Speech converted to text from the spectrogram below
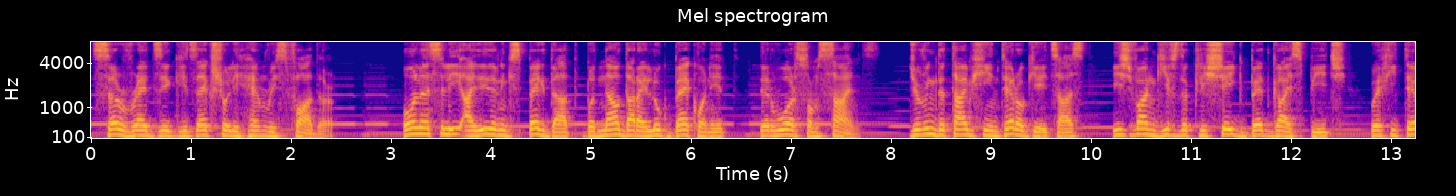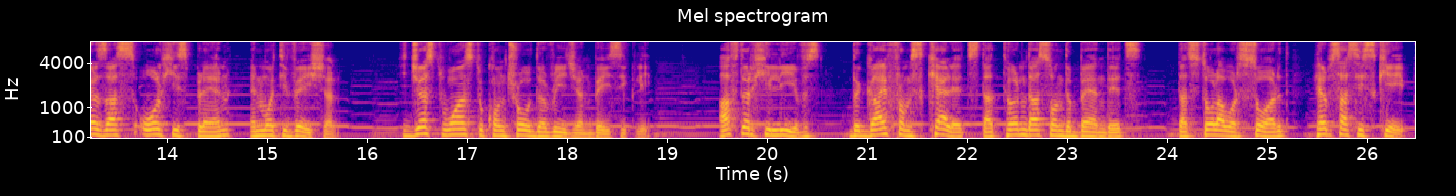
Sir Radzig is actually Henry's father. Honestly, I didn't expect that, but now that I look back on it, there were some signs. During the time he interrogates us, Istvan gives the cliché bad guy speech where he tells us all his plan and motivation. He just wants to control the region, basically. After he leaves, the guy from Skalitz that turned us on the bandits that stole our sword helps us escape.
